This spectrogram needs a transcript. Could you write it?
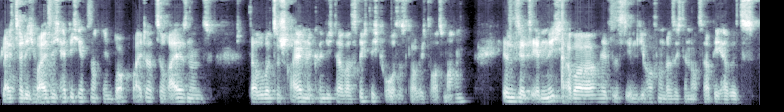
gleichzeitig weiß ich, hätte ich jetzt noch den Bock weiter zu reisen und darüber zu schreiben, dann könnte ich da was richtig Großes, glaube ich, draus machen. Ist es jetzt eben nicht, aber jetzt ist eben die Hoffnung, dass ich dann aus Happy Habits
